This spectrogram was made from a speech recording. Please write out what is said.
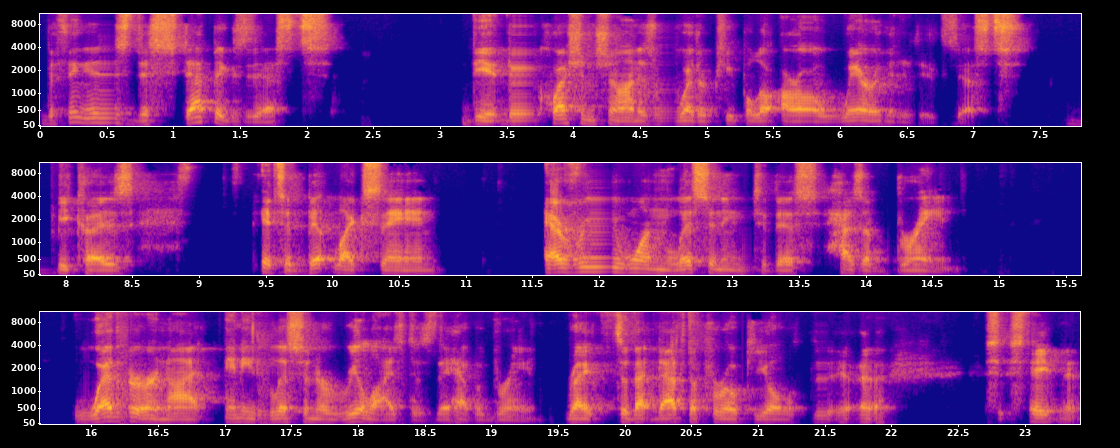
the thing is, the step exists. The the question, Sean, is whether people are aware that it exists, because it's a bit like saying everyone listening to this has a brain, whether or not any listener realizes they have a brain, right? So that that's a parochial uh, statement.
